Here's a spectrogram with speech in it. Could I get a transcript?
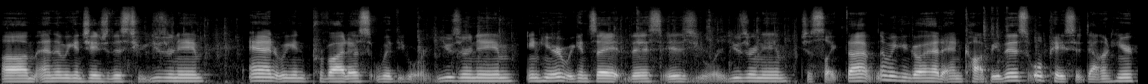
Um, and then we can change this to username and we can provide us with your username. In here, we can say this is your username, just like that. Then we can go ahead and copy this. We'll paste it down here.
